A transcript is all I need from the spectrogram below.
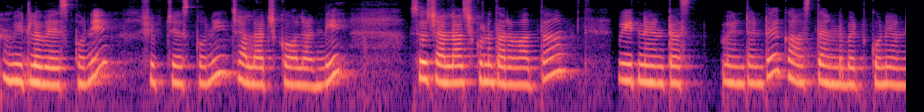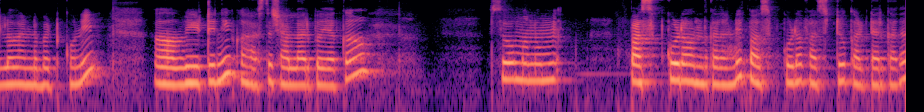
వీటిలో వేసుకొని షిఫ్ట్ చేసుకొని చల్లార్చుకోవాలండి. సో చల్లార్చుకున్న తర్వాత వీటిని ఏంట ఏంటంటే కాస్త ఎండబెట్టుకొని ఎండలో ఎండబెట్టుకొని వీటిని కాస్త చల్లారిపోయాక సో మనం పసుపు కూడా ఉంది కదండి పసుపు కూడా ఫస్ట్ కట్టారు కదా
